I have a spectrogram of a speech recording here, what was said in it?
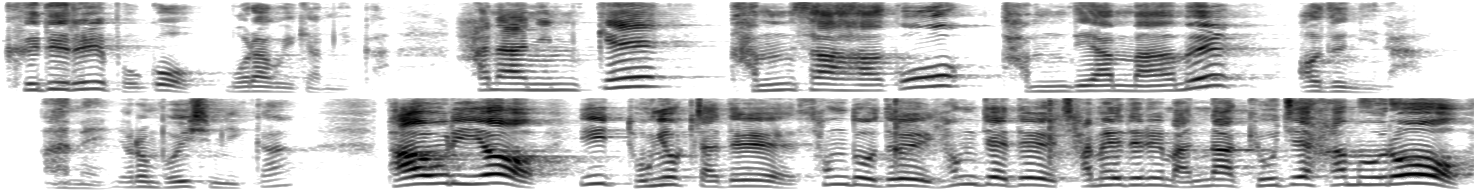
그들을 보고 뭐라고 얘기합니까? 하나님께 감사하고 담대한 마음을 얻으니라. 아멘. 여러분 보이십니까? 바울이요 이 동역자들, 성도들, 형제들, 자매들을 만나 교제함으로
